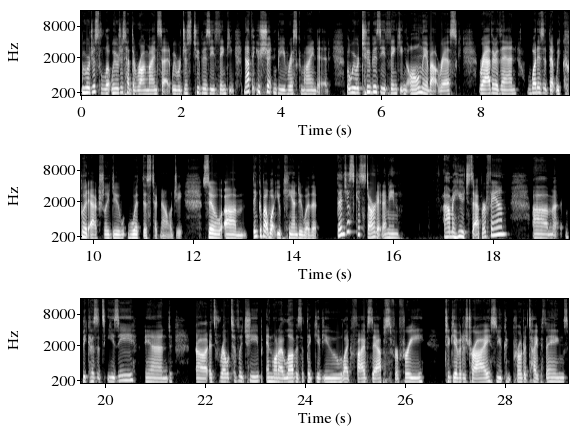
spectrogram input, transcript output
We were just we were just had the wrong mindset. We were just too busy thinking not that you shouldn't be risk minded but we were too busy thinking only about risk rather than what is it that we could actually do with this technology. So um, think about what you can do with it. Then just get started. I mean i'm a huge Zappar fan um, because it's easy and uh, it's relatively cheap and what i love is that they give you like five zaps for free to give it a try so you can prototype things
